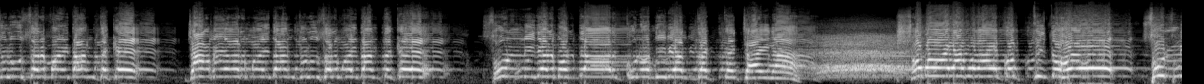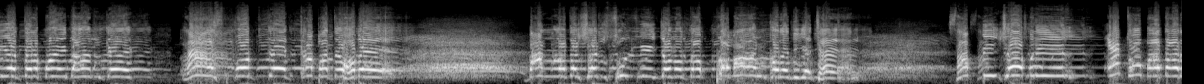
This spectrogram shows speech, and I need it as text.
জুলুসের ময়দান থেকে ময়দান জুলুসের ময়দান থেকে মধ্যে আর দেখতে চাই না। আমরা একত্রিত হয়ে ময়দানকে কাঁপাতে হবে। বাংলাদেশের সুন্নি জনতা প্রমাণ করে দিয়েছে। ছাব্বিশ এপ্রিল এত বাধার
